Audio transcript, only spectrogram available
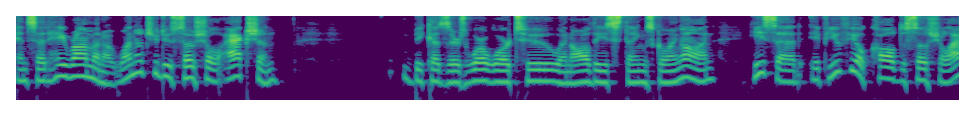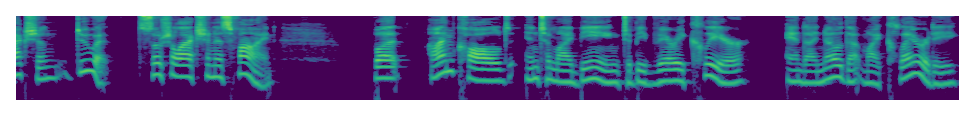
and said, Hey, Ramana, why don't you do social action? because there's World War II and all these things going on. He said, if you feel called to social action, do it. Social action is fine. But I'm called into my being to be very clear, and I know that my clarity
